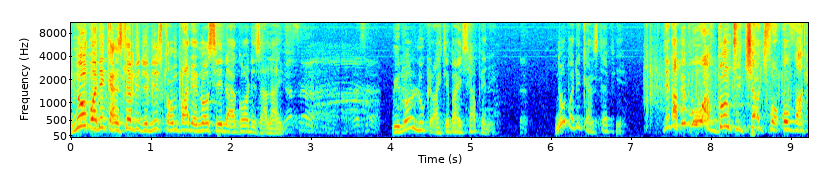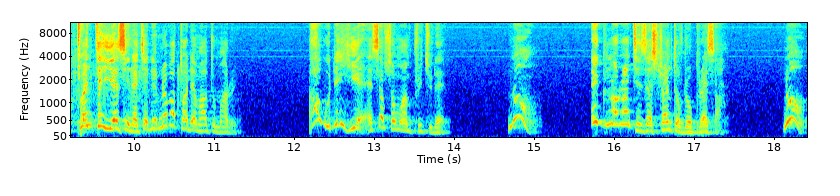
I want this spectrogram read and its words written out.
Nobody can step into this compound and not say that God is alive. Yes, sir. Yes, sir. We don't look like it, but it's happening. Nobody can step here. There are people who have gone to church for over 20 years in a church. They've never taught them how to marry. How would they hear except someone preach to them? No. Ignorance is the strength of the oppressor. No.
